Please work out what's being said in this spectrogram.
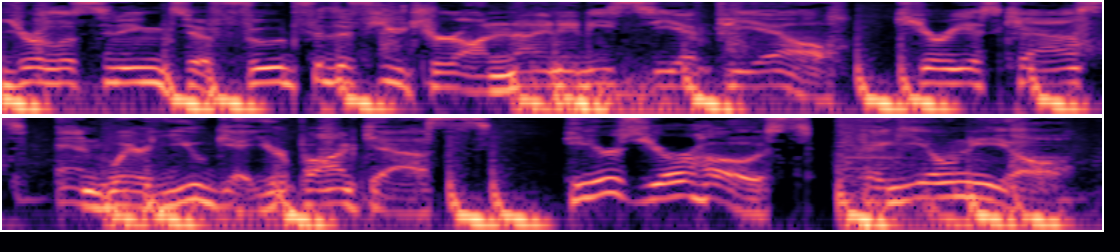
You're listening to Food for the Future on 980 CFPL, Curious Cast, and where you get your podcasts. Here's your host, Peggy O'Neill.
